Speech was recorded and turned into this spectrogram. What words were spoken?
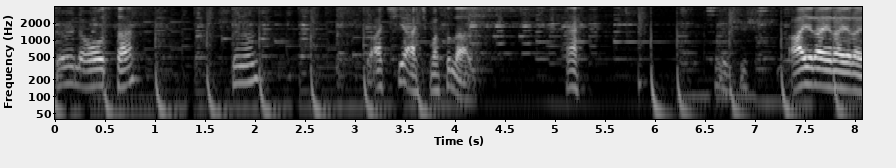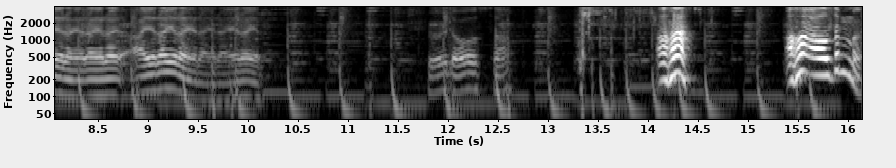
şöyle olsa şunun şu açıyı açması lazım. Heh. Şimdi şu, şu hayır hayır hayır hayır hayır hayır hayır hayır hayır hayır hayır hayır hayır. Şöyle olsa. Aha! Aha aldım mı?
